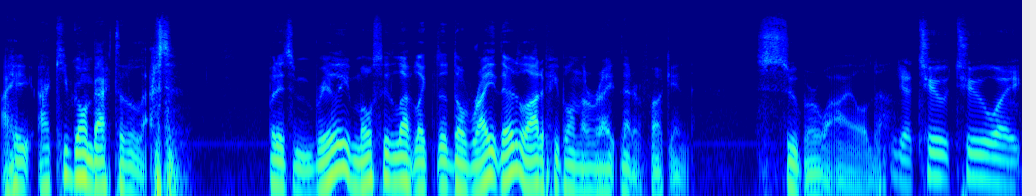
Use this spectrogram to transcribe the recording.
I hate I keep going back to the left, but it's really mostly the left. Like the the right, there's a lot of people on the right that are fucking super wild. Yeah, too, too like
